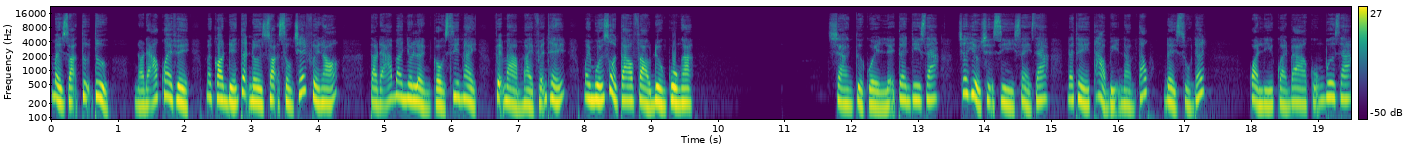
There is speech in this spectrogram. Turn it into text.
mày dọa tự tử. Nó đã quay về, mày còn đến tận nơi dọa sống chết với nó. Tao đã bao nhiêu lần cầu xin mày, vậy mà mày vẫn thế, mày muốn dồn tao vào đường cùng à? Trang từ quầy lễ tân đi ra, chưa hiểu chuyện gì xảy ra, đã thấy Thảo bị nằm tóc, đẩy xuống đất. Quản lý quán bar cũng bưa ra,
